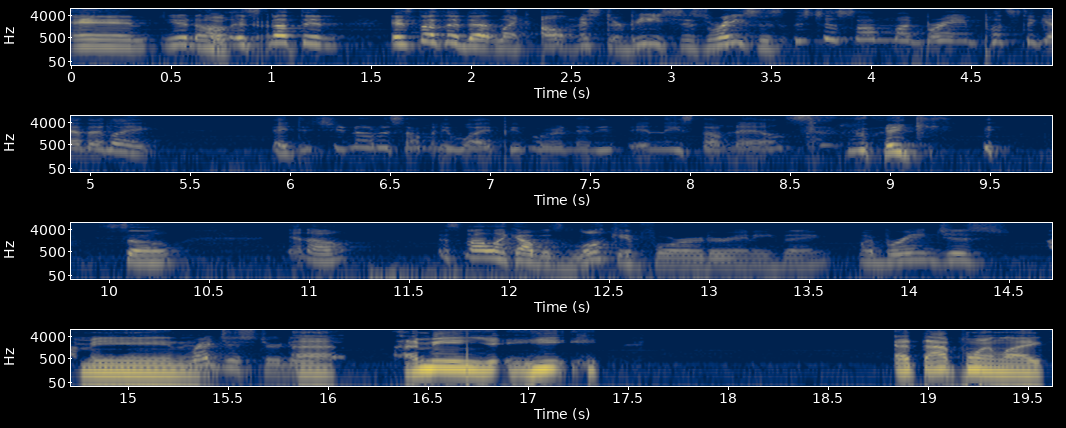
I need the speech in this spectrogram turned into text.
And you know, it's nothing. It's nothing that like, oh, Mr. Beast is racist. It's just something my brain puts together. Like, hey, did you notice how many white people are in, the, in these thumbnails? like, so, you know, it's not like I was looking for it or anything. My brain just I mean, registered it. uh, I mean, he, he at that point, like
